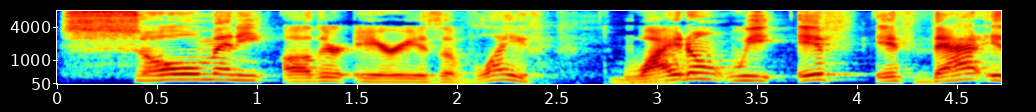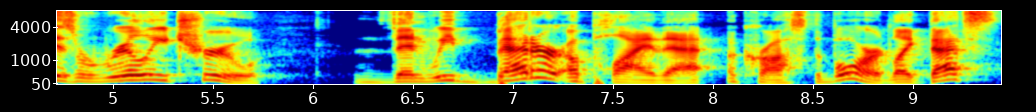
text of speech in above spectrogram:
so many other areas of life. Why don't we if if that is really true, then we better apply that across the board. Like that's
